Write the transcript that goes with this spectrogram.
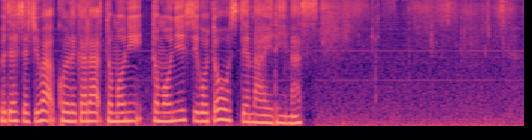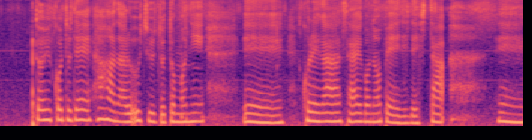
私たちはこれから共に共に仕事をしてまいります。ということで、母なる宇宙と共に、えー、これが最後のページでした。えー、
